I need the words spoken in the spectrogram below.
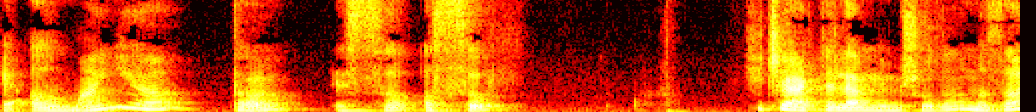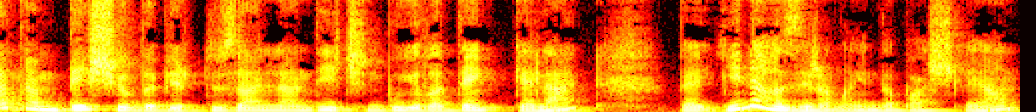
E, Almanya'da asıl hiç ertelenmemiş olan ama zaten 5 yılda bir düzenlendiği için bu yıla denk gelen ve yine Haziran ayında başlayan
